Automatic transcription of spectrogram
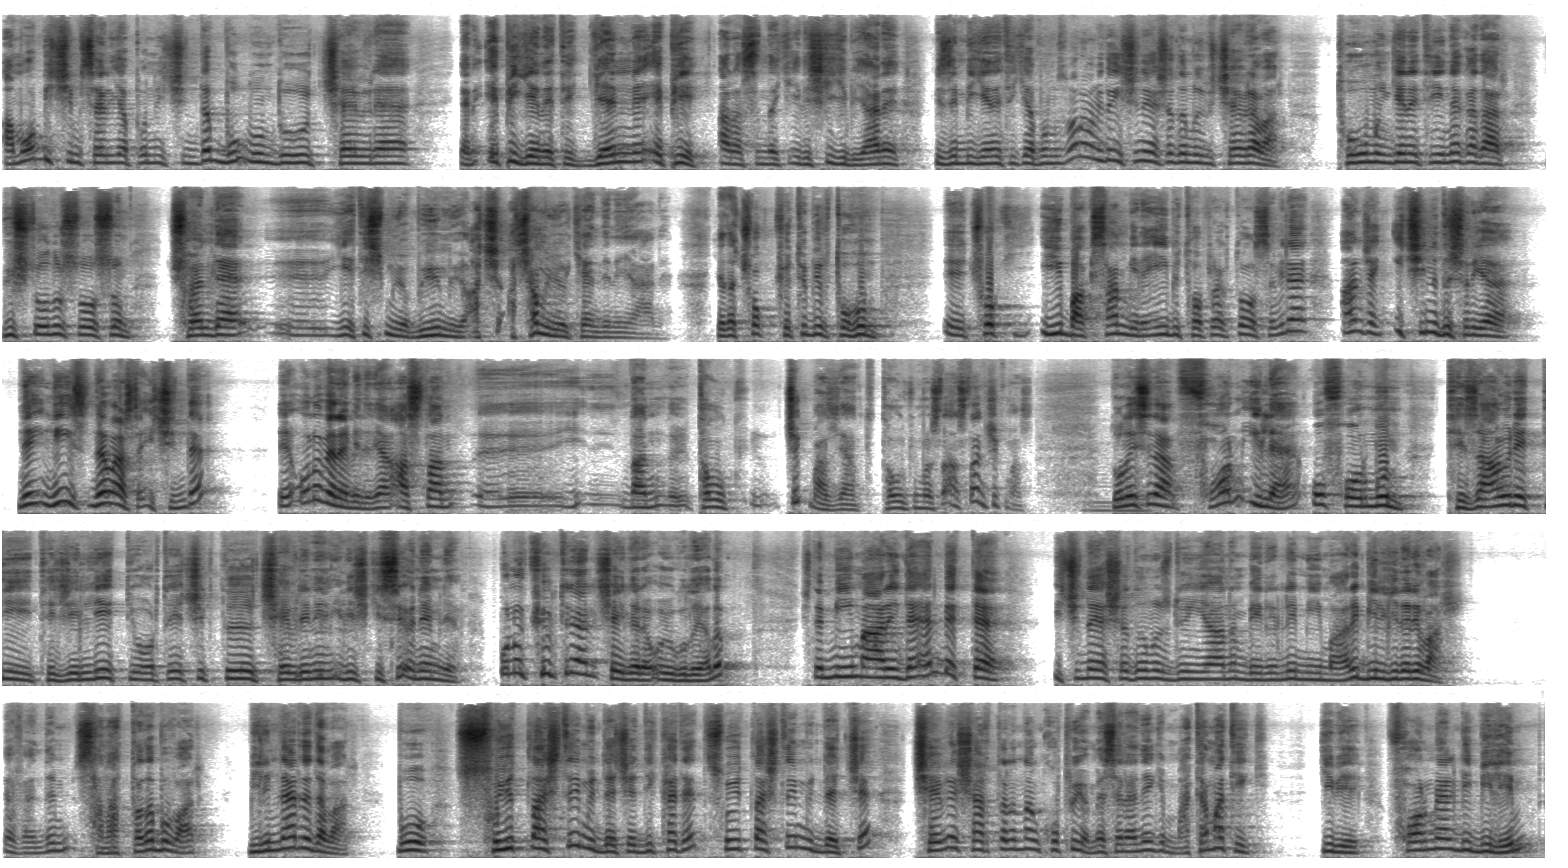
Ama o biçimsel yapının içinde bulunduğu çevre, yani epigenetik, genle epi arasındaki ilişki gibi. Yani bizim bir genetik yapımız var ama bir de içinde yaşadığımız bir çevre var. Tohumun genetiği ne kadar güçlü olursa olsun çölde e, yetişmiyor, büyümüyor, aç- açamıyor kendini yani. Ya da çok kötü bir tohum, e, çok iyi baksan bile, iyi bir toprakta olsa bile ancak içini dışarıya ne, ne, ne varsa içinde e, onu verebilir. Yani aslandan e, tavuk çıkmaz yani tavuk yumurtasından aslan çıkmaz. Dolayısıyla form ile o formun tezahür ettiği, tecelli ettiği, ortaya çıktığı çevrenin ilişkisi önemli. Bunu kültürel şeylere uygulayalım. İşte mimaride elbette içinde yaşadığımız dünyanın belirli mimari bilgileri var. Efendim sanatta da bu var. Bilimlerde de var. Bu soyutlaştığı müddetçe dikkat et. Soyutlaştığı müddetçe çevre şartlarından kopuyor. Mesela diyelim ki matematik gibi formel bir bilim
